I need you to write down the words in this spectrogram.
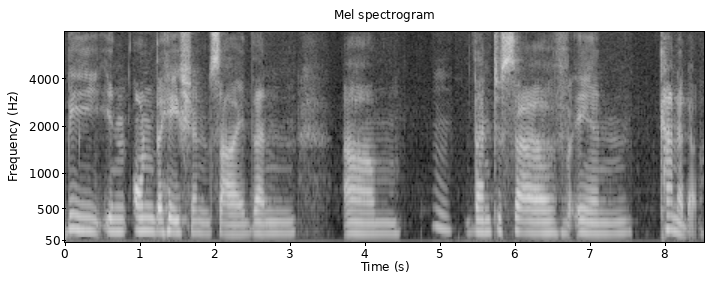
be in on the Haitian side than um, mm. than to serve in Canada.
